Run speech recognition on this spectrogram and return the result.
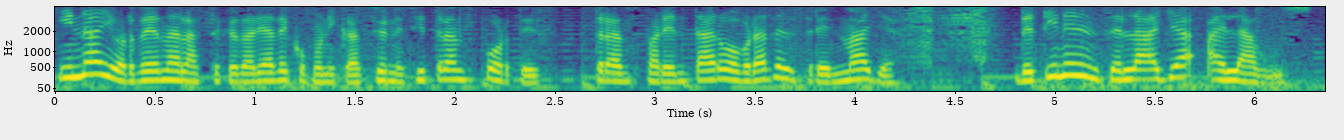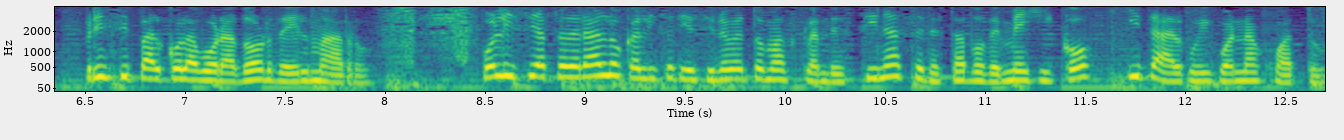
INAI ordena a la Secretaría de Comunicaciones y Transportes transparentar obra del Tren Maya. Detienen en Celaya a El Agus, principal colaborador de El Marro. Policía Federal localiza 19 tomas clandestinas en Estado de México, Hidalgo y Guanajuato.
